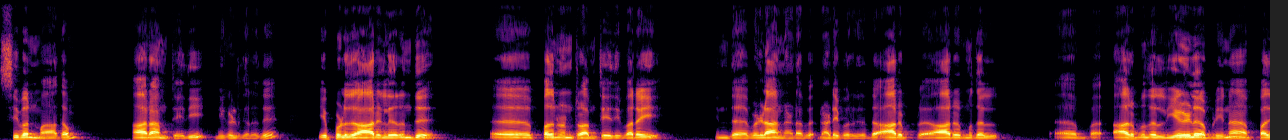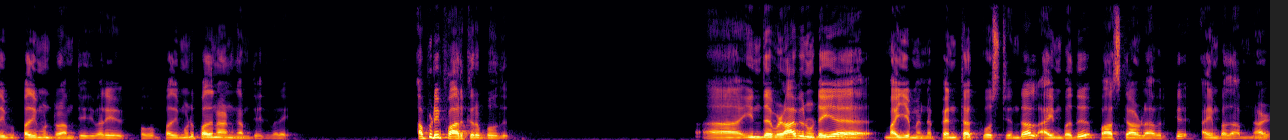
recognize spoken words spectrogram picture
சிவன் மாதம் ஆறாம் தேதி நிகழ்கிறது. இப்பொழுது ஆறிலிருந்து பதினொன்றாம் தேதி வரை இந்த விழா நடைபெ நடைபெறுகிறது. ஆறு ஆறு முதல் ஆறு முதல் ஏழு அப்படின்னா பதி பதிமூன்றாம் தேதி வரை போகும். பதிமூணு பதினான்காம் தேதி வரை. அப்படி பார்க்கிற போது இந்த விழாவினுடைய மையம் என்ன? பென்டகோஸ்ட் என்றால் ஐம்பது பாஸ்கா விழாவிற்கு ஐம்பதாம் நாள்.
